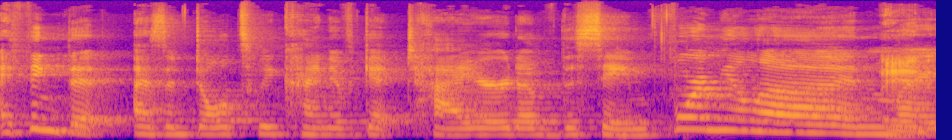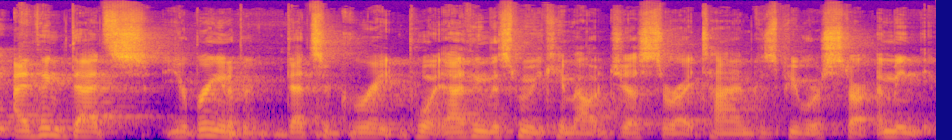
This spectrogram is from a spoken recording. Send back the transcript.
I think that as adults we kind of get tired of the same formula and, And like I think that's you're bringing up. A, that's a great point. I think this movie came out just the right time because people are start. I mean,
